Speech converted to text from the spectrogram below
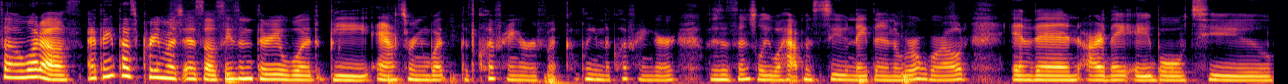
So what else? I think that's pretty much it. So season three would be answering what the cliffhanger, completing the cliffhanger, which is essentially what happens to Nathan in the real world, and then are they able to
